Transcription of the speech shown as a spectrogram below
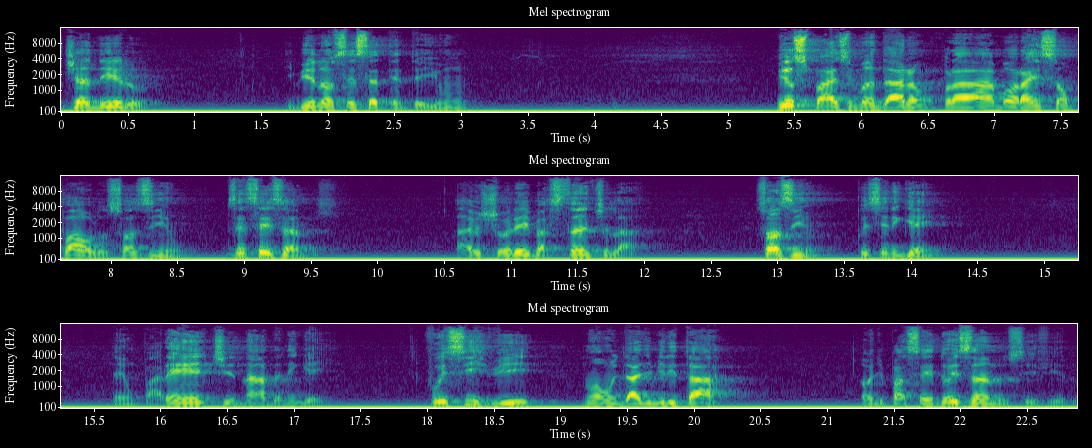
janeiro de 1971, meus pais me mandaram para morar em São Paulo, sozinho, 16 anos. Ah, eu chorei bastante lá, sozinho, não conheci ninguém. Nenhum parente, nada, ninguém. Fui servir numa unidade militar, onde passei dois anos servindo,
